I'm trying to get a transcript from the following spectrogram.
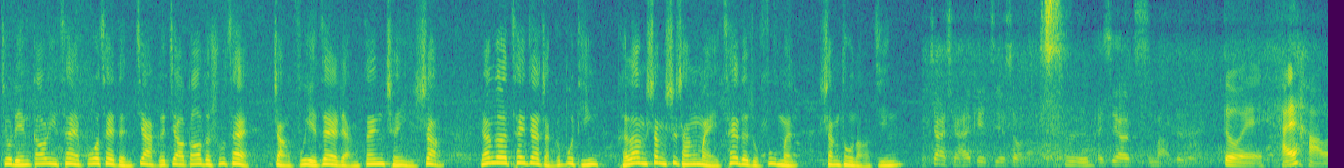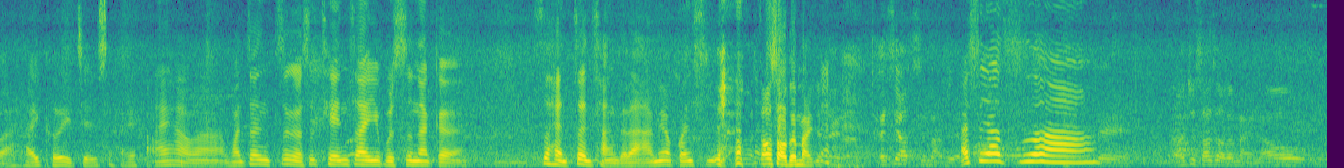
就连高丽菜、菠菜等价格较高的蔬菜，涨幅也在两三成以上。然而菜价涨个不停，可让上市场买菜的主妇们伤透脑筋。价钱还可以接受了，是还是要尺码，对不对？对，还好啦，还可以接受，还好。还好啦，反正这个是天灾，又不是那个，是很正常的啦，没有关系。少少的买就对了，还是要吃嘛，对还是要吃啊。对，然后就少少的买，然后呃，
